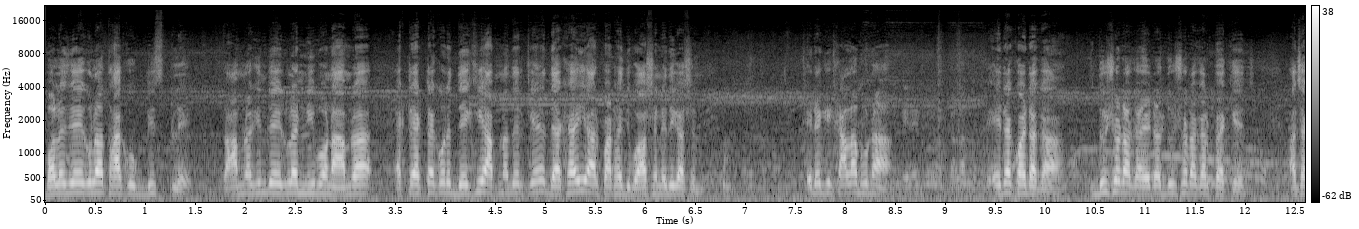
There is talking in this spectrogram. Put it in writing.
বলে যে এগুলা থাকুক ডিসপ্লে তো আমরা কিন্তু এগুলো নিব না। আমরা একটা একটা করে দেখি আপনাদেরকে দেখাই আর পাঠাই দিব। আসেন এদিকে আসেন। এটা কি কালাভুনা এটা কয় টাকা? দুশো টাকা এটা দুশো টাকার প্যাকেজ। আচ্ছা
